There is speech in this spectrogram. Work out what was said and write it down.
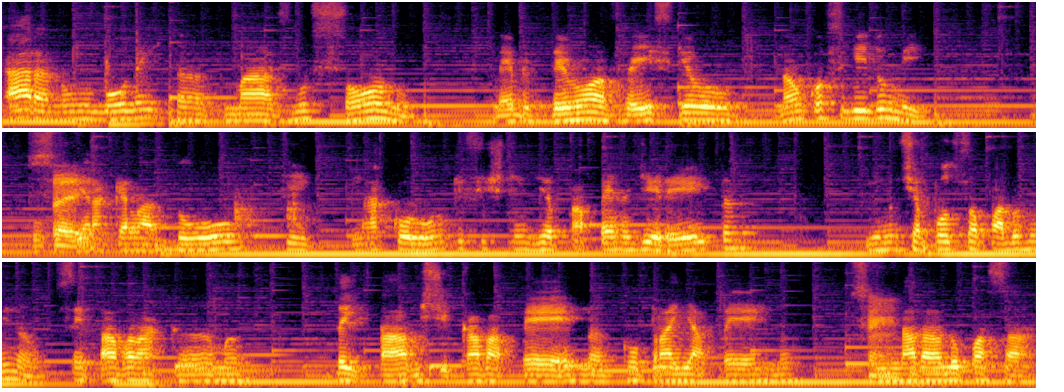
Cara, no humor nem tanto, mas no sono, lembro que teve uma vez que eu não consegui dormir. Sei. Era aquela dor que, na coluna que se estendia para a perna direita e não tinha posição para dormir, não. Sentava na cama, deitava, esticava a perna, contraía a perna, Sim. e nada do passar.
